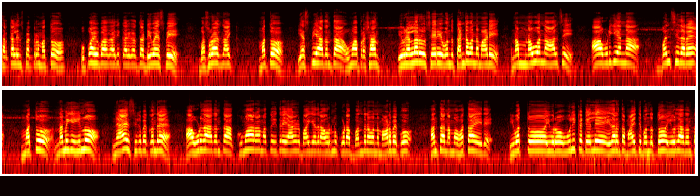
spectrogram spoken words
ಸರ್ಕಲ್ ಇನ್ಸ್ಪೆಕ್ಟರ್ ಮತ್ತು ಉಪವಿಭಾಗಾಧಿಕಾರಿಗಳಂತ D Y S P Basavaraj Naik ಮತ್ತು ಎಸ್ ಪಿ ಆದಂಥ ಉಮಾ ಪ್ರಶಾಂತ್ ಇವರೆಲ್ಲರೂ ಸೇರಿ ಒಂದು ತಂಡವನ್ನು ಮಾಡಿ ನಮ್ಮ ನೋವನ್ನು ಆಲಿಸಿ ಆ ಹುಡುಗಿಯನ್ನು ಬಂಧಿಸಿದ್ದಾರೆ. ಮತ್ತು ನಮಗೆ ಇನ್ನೂ ನ್ಯಾಯ ಸಿಗಬೇಕು ಅಂದರೆ ಆ ಹುಡುಗ ಆದಂಥ ಕುಮಾರ ಮತ್ತು ಇತರೆ ಯಾರ್ಯಾರು ಭಾಗಿಯಾದ್ರೆ ಅವ್ರನ್ನೂ ಕೂಡ ಬಂಧನವನ್ನು ಮಾಡಬೇಕು ಅಂತ ನಮ್ಮ ಒತ್ತಾಯ ಇದೆ. ಇವತ್ತು ಇವರು ಹುಲಿಕಟ್ಟೆಯಲ್ಲಿ ಇದರಂಥ ಮಾಹಿತಿ ಬಂದಿತ್ತು. ಇವ್ರದ್ದಾದಂಥ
